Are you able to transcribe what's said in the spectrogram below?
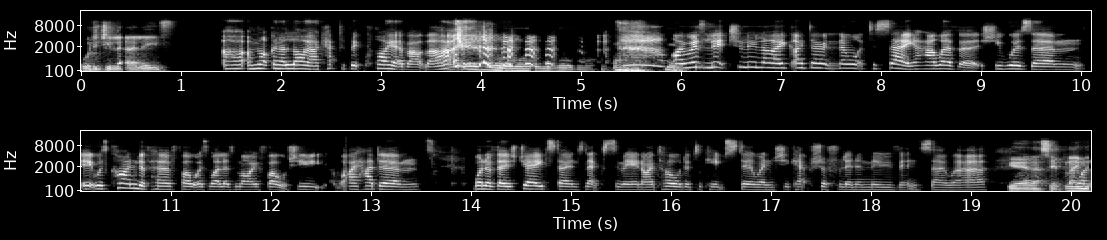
or did you let her leave? Uh, I'm not gonna lie, I kept a bit quiet about that. Oh. I was literally like, I don't know what to say. However, she was um it was kind of her fault as well as my fault. She I had um one of those jade stones next to me and I told her to keep still and she kept shuffling and moving. So uh yeah, that's it. Blame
